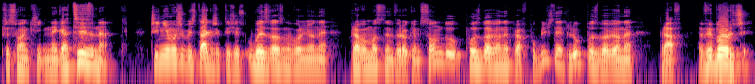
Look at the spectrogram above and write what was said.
przesłanki negatywne. Czyli nie może być tak, że ktoś jest ubezwłasnowolniony prawomocnym wyrokiem sądu, pozbawiony praw publicznych lub pozbawiony praw wyborczych.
